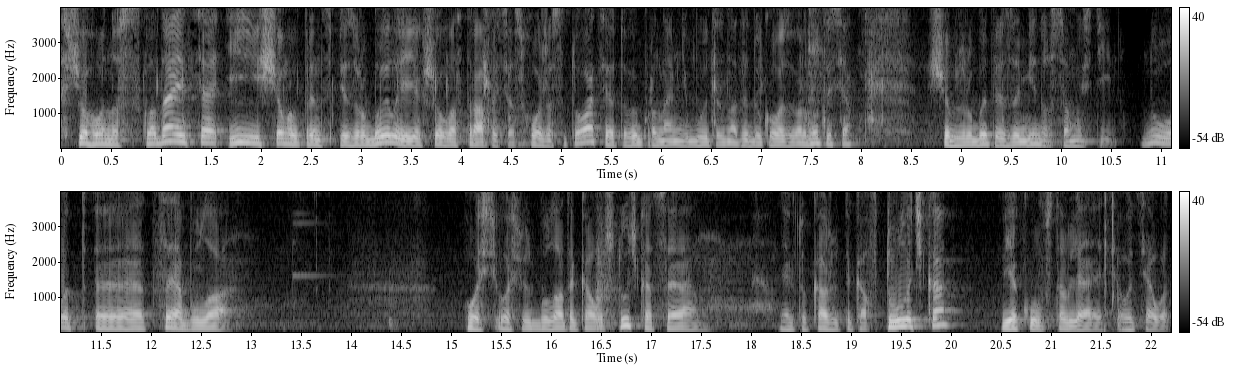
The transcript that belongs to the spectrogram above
з чого воно складається, і що ми, в принципі, зробили. І якщо у вас трапиться схожа ситуація, то ви принаймні будете знати, до кого звернутися, щоб зробити заміну самостійно. Ну от е, це була Ось ось була така от штучка, це, як то кажуть, така втулочка, в яку вставляється оця от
